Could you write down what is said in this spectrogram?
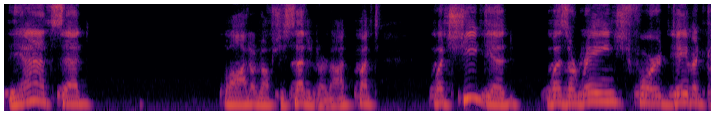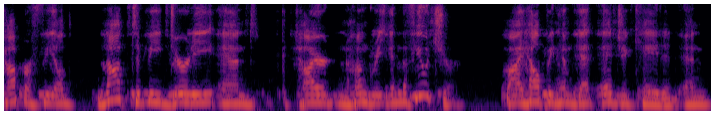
The aunt said, well, I don't know if she said it or not, but what she did was arrange for David Copperfield not to be dirty and tired and hungry in the future by helping him get educated and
